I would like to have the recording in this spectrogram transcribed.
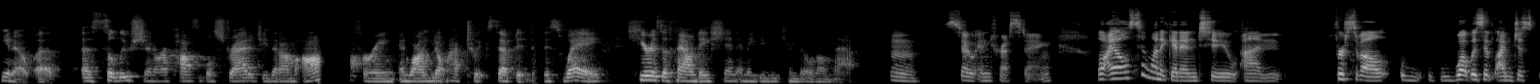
you know, a, a solution or a possible strategy that I'm offering. And while you don't have to accept it this way, here is a foundation and maybe we can build on that. Mm, so interesting. Well, I also want to get into, um, first of all, what was it? I'm just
